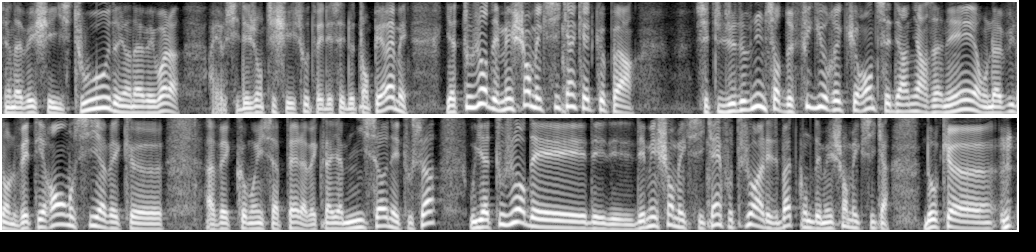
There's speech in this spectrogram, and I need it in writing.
il y en avait chez Eastwood, il y en avait, voilà. Ah, il y a aussi des gentils chez Eastwood, il essaie de tempérer, mais il y a toujours des méchants mexicains quelque part. C'est devenu une sorte de figure récurrente ces dernières années. On l'a vu dans le vétéran aussi avec, euh, avec comment il s'appelle, avec Liam Neeson et tout ça, où il y a toujours des, méchants mexicains. Il faut toujours aller se battre contre des méchants mexicains. Donc, euh,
